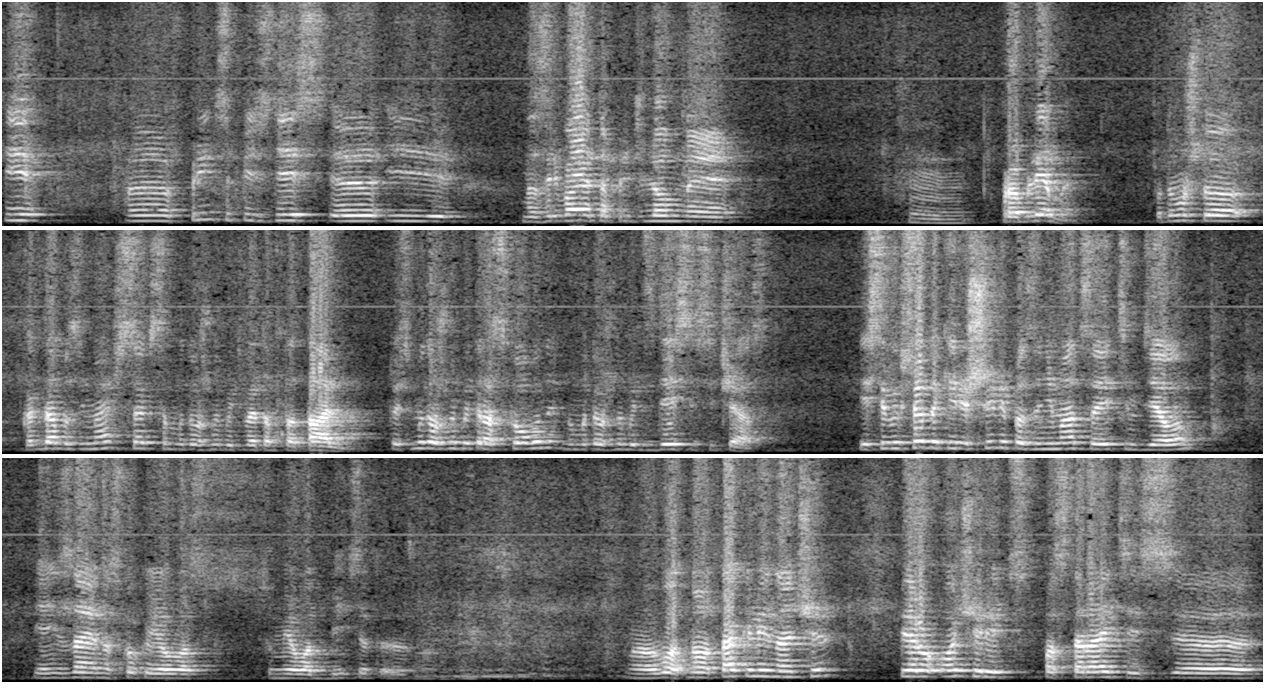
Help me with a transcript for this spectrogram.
И, э, в принципе, здесь э, и назревают определенные проблемы. Потому что, когда мы занимаемся сексом, мы должны быть в этом тотально. То есть мы должны быть раскованы, но мы должны быть здесь и сейчас. Если вы все-таки решили позаниматься этим делом, я не знаю, насколько я у вас сумел отбить это. Э, вот, но так или иначе, в первую очередь постарайтесь, э,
